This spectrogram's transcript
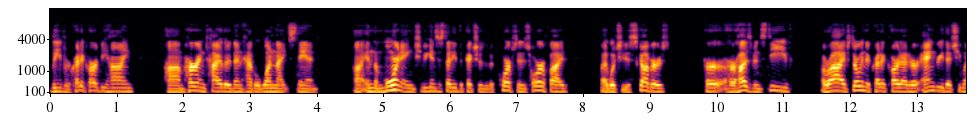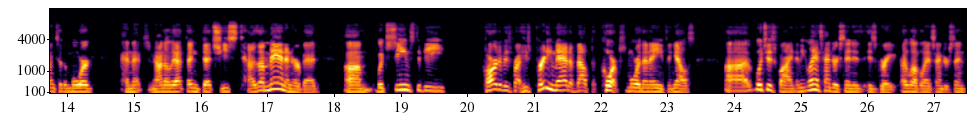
leave her credit card behind. Um, her and Tyler then have a one night stand. Uh, in the morning, she begins to study the pictures of the corpse and is horrified by what she discovers. Her, her husband, Steve, arrives, throwing the credit card at her, angry that she went to the morgue and that not only that, then that she has a man in her bed, um, which seems to be part of his. He's pretty mad about the corpse more than anything else uh, which is fine. I mean, Lance Henriksen is, is great. I love Lance Henriksen.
